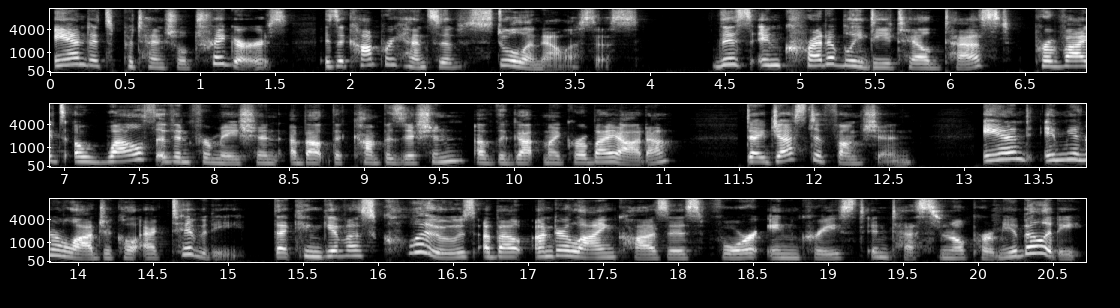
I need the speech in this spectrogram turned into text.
and its potential triggers is a comprehensive stool analysis. This incredibly detailed test provides a wealth of information about the composition of the gut microbiota, digestive function, and immunological activity that can give us clues about underlying causes for increased intestinal permeability.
